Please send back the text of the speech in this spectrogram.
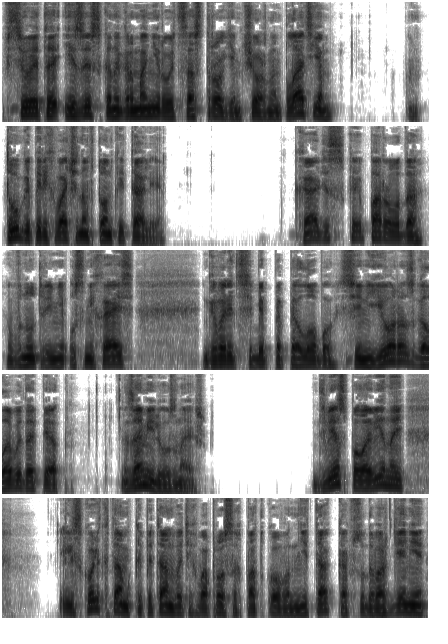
Все это изысканно гармонирует со строгим черным платьем, туго перехваченным в тонкой талии. Кадисская порода, внутренне усмехаясь, говорит себе Пепелобу, сеньора с головы до пят. За милю узнаешь. Две с половиной, или сколько там капитан в этих вопросах подкован, не так, как в судовождении,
